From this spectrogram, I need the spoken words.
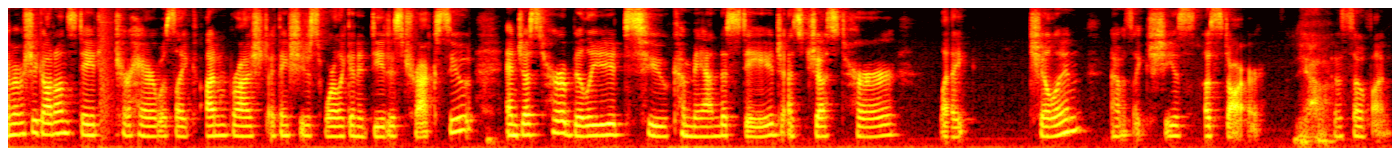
I remember she got on stage, her hair was like unbrushed. I think she just wore like an Adidas tracksuit. And just her ability to command the stage as just her, like chilling. I was like, she is a star. yeah. It was so fun.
